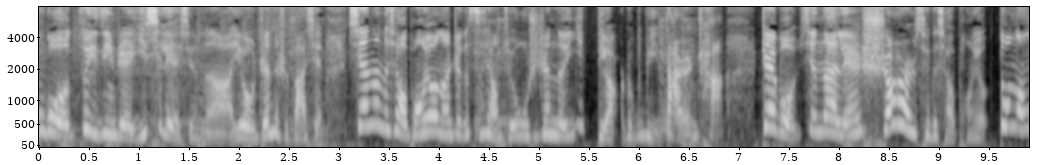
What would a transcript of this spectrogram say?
通过最近这一系列新闻啊，又真的是发现，现在的小朋友呢，这个思想觉悟是真的一点儿都不比大人差。这不，现在连十二岁的小朋友都能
